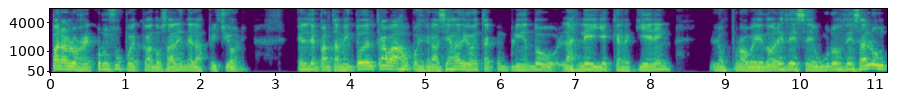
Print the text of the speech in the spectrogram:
para los reclusos, pues cuando salen de las prisiones. El Departamento del Trabajo, pues gracias a Dios, está cumpliendo las leyes que requieren los proveedores de seguros de salud,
